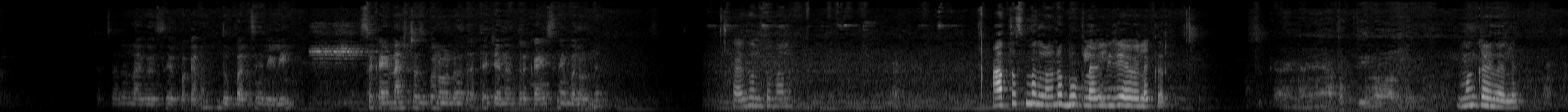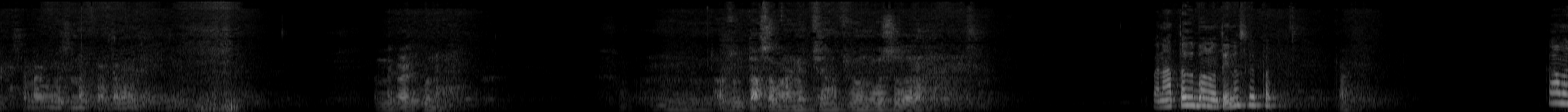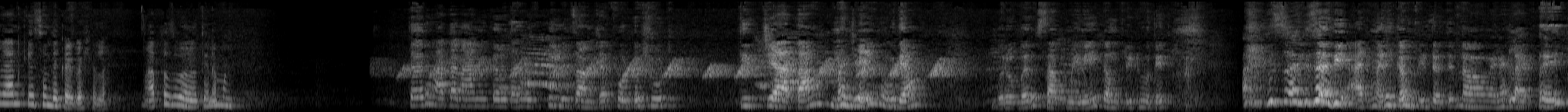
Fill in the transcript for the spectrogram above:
चला लागेल स्वयंपाकाला. दुपार झालेली. सकाळी नाश्ताच बनवला होता. त्याच्यानंतर काहीच नाही बनवलं. काय झालं तुम्हाला? आताच म्हणलं ना भूक लागली जेवायला कर. असं काय नाही. आता तीन वाजले. मग काय झालं? अजून तासाभराने चहा पिऊन बसू जरा. पण आताच बनवते ना स्वयंपाक. का? म्हणजे आणखी संध्याकाळ कशाला? आताच बनवते ना मग. तर आता ना आम्ही करत आहोत पिल्लूचा आमच्या फोटोशूट तिचे आता म्हणजे उद्या. बरोबर सात महिने कंप्लीट होते सॉरी सॉरी आठ महिने कंप्लीट होते नवा महिना लागतंय.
